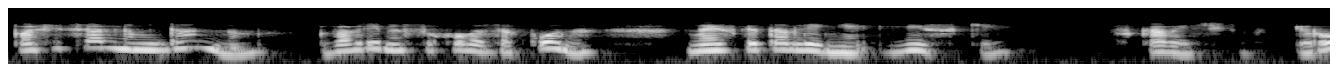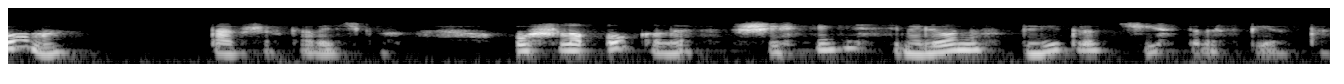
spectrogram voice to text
По официальным данным, во время сухого закона на изготовление виски кавычках и рома, также в кавычках, ушло около 60 миллионов литров чистого спирта.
